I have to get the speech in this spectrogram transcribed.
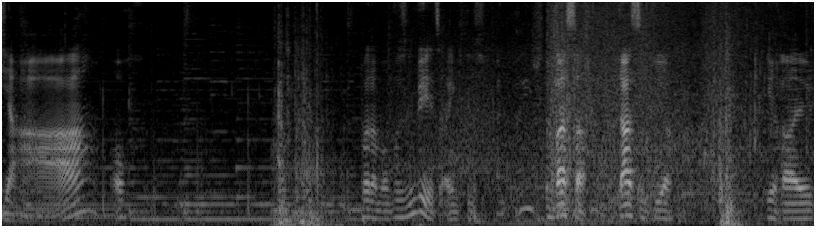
ja, auch. Warte mal, wo sind wir jetzt eigentlich? Im Wasser. Da sind wir. Geralt,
